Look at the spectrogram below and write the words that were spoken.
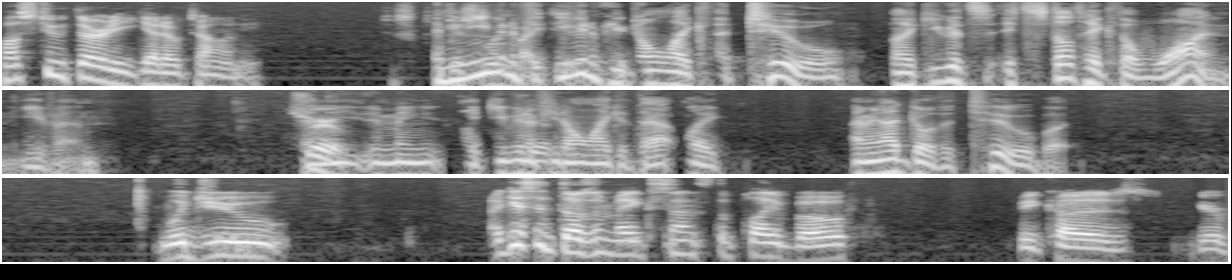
Plus two thirty, get Ohtani. Just, I mean, just even if two. even if you don't like the two, like you could, it still take the one even. True. And I mean, like even if you don't like it that, like, I mean, I'd go the two, but Would you? I guess it doesn't make sense to play both because you're.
